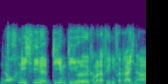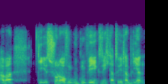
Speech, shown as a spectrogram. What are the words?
Noch nicht wie eine DMD oder kann man natürlich nicht vergleichen, aber die ist schon auf einem guten Weg, sich da zu etablieren.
